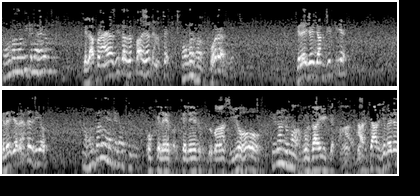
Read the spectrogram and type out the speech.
ਪੌਂਡਾ ਦਾ ਵੀ ਕਿਲਾ ਹੈ ਕਿਲਾ ਬਣਾਇਆ ਸੀ ਦਸ ਬਾਦਸ਼ਾਹ ਨੇ ਉੱਥੇ। ਪੌਂਡਾ ਸਾਹਿਬ। ਹੋਰ। ਕਿਲੇ ਜੋ ਜੰਗ ਕੀਤੀ ਹੈ। ਕਿਲੇ ਚ ਰਹਿੰਦੇ ਸੀ ਉਹ। ਹੁਣ ਤਾਂ ਨਹੀਂ ਹੈ ਕਿਲਾ ਉਹ ਕਿਲੇ ਕਿਲੇ ਦੁਆ ਸੀ ਉਹ। ਕਿਲਾ ਨੁਮਾ ਗੁਰਦਾਈ ਹਾਂ ਨਾਲ ਚਾਰ ਜਿਵੇਂ ਦੇ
